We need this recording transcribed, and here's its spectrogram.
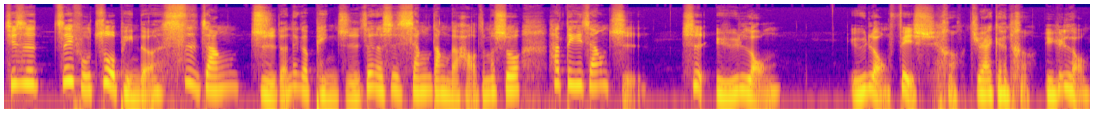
其实这幅作品的四张纸的那个品质真的是相当的好。怎么说？它第一张纸。是鱼龙，鱼龙 fish，dragon 鱼龙。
